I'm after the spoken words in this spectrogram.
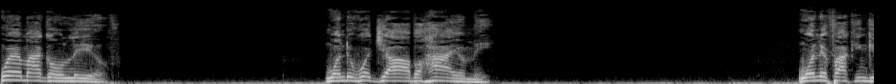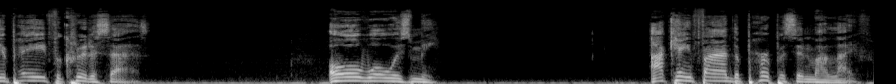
Where am I to live? Wonder what job will hire me. Wonder if I can get paid for criticizing. Oh, woe is me. I can't find the purpose in my life.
